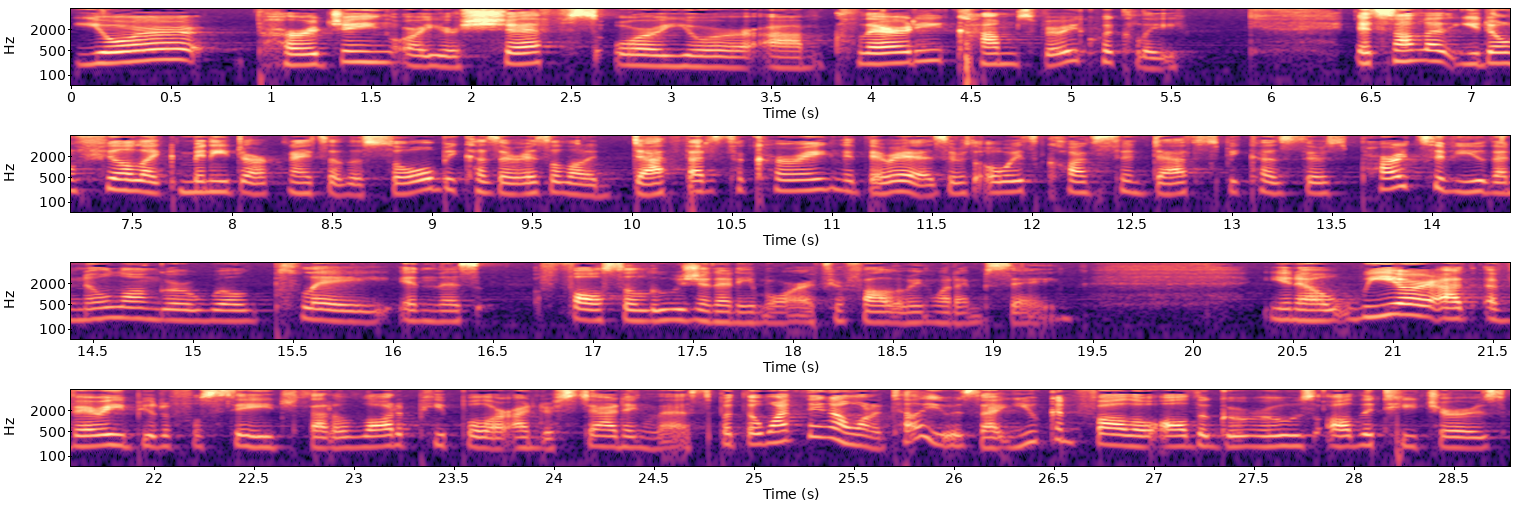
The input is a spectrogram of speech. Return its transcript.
your purging or your shifts or your um, clarity comes very quickly it's not that you don't feel like many dark nights of the soul because there is a lot of death that's occurring. There is. There's always constant deaths because there's parts of you that no longer will play in this false illusion anymore, if you're following what I'm saying. You know, we are at a very beautiful stage that a lot of people are understanding this. But the one thing I want to tell you is that you can follow all the gurus, all the teachers,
